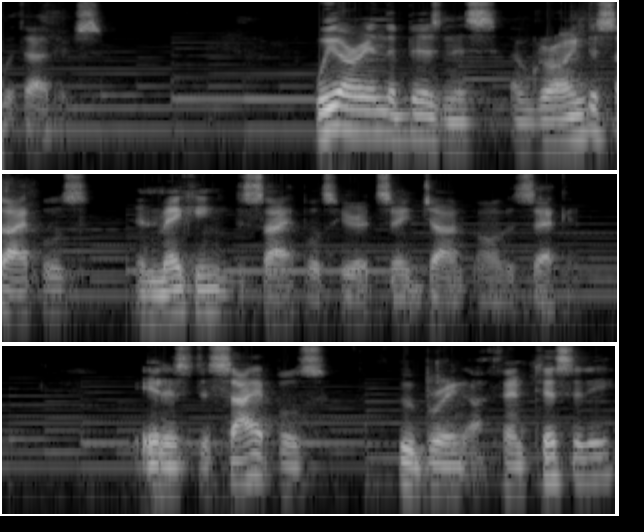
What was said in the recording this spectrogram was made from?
with others. We are in the business of growing disciples and making disciples here at St. John Paul II. It is disciples who bring authenticity,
